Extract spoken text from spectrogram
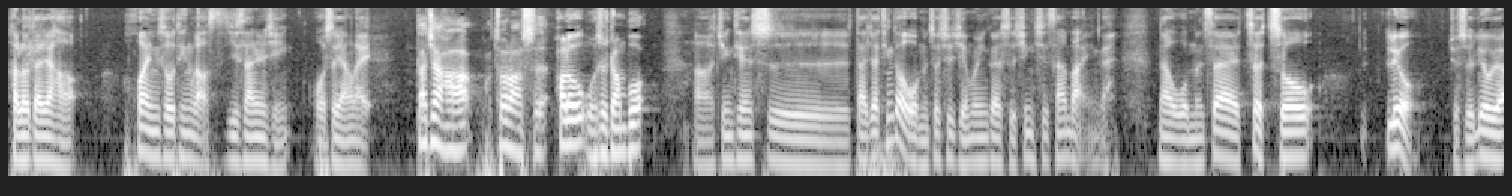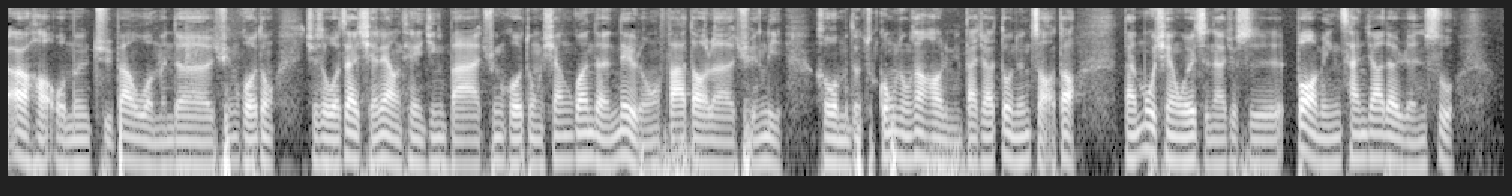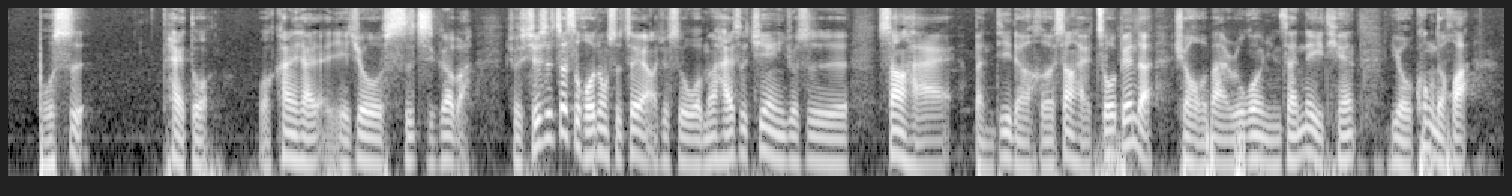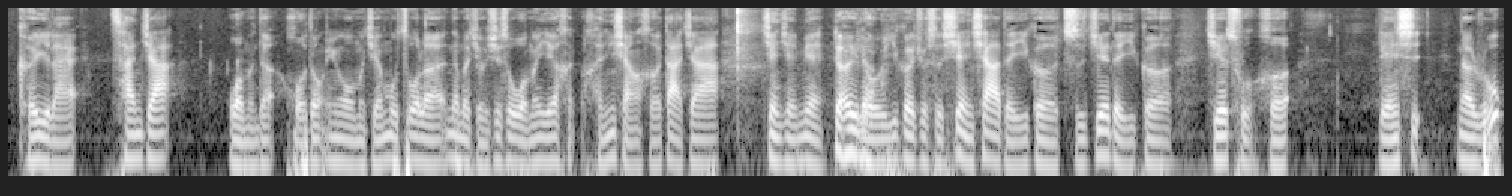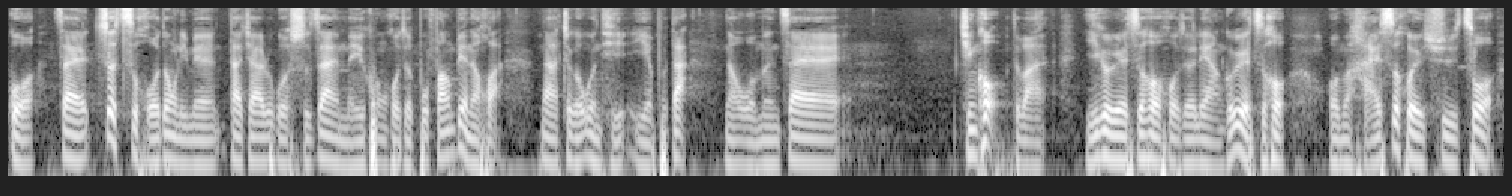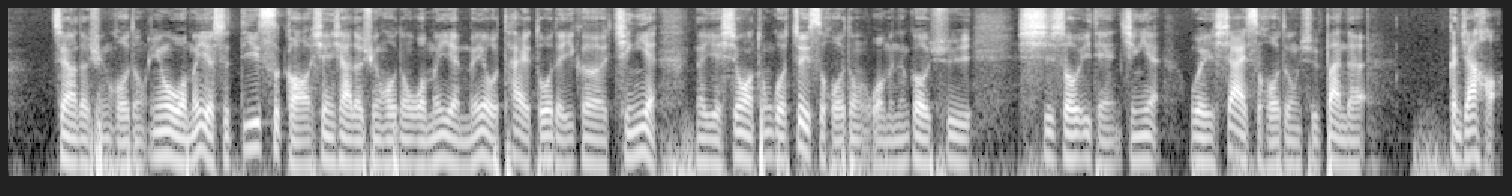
Hello，大家好，欢迎收听《老司机三人行》，我是杨磊。大家好，我周老师。Hello，我是张波。啊、今天是大家听到我们这期节目应该是星期三吧？应该。那我们在这周六，就是六月二号，我们举办我们的群活动。其实我在前两天已经把群活动相关的内容发到了群里和我们的公众账号里面，大家都能找到。但目前为止呢，就是报名参加的人数不是太多，我看一下也就十几个吧。就其实这次活动是这样，就是我们还是建议就是上海本地的和上海周边的小伙伴，如果你在那一天有空的话，可以来参加我们的活动。因为我们节目做了那么久，其实我们也很很想和大家见见面，聊一聊有一个就是线下的一个直接的一个接触和联系。那如果在这次活动里面，大家如果实在没空或者不方便的话，那这个问题也不大。那我们在今后，对吧？一个月之后或者两个月之后，我们还是会去做这样的群活动，因为我们也是第一次搞线下的群活动，我们也没有太多的一个经验。那也希望通过这次活动，我们能够去吸收一点经验，为下一次活动去办得更加好，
